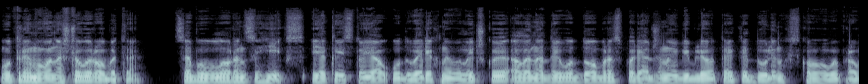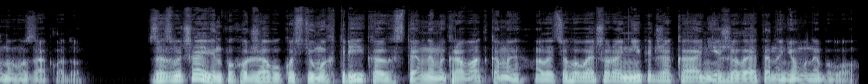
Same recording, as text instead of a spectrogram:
Утримувана, що ви робите? Це був Лоренс Гікс, який стояв у дверях невеличкої, але на диво добре спорядженої бібліотеки дулінгського виправного закладу. Зазвичай він походжав у костюмах трійках з темними краватками, але цього вечора ні піджака, ні жилета на ньому не було,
